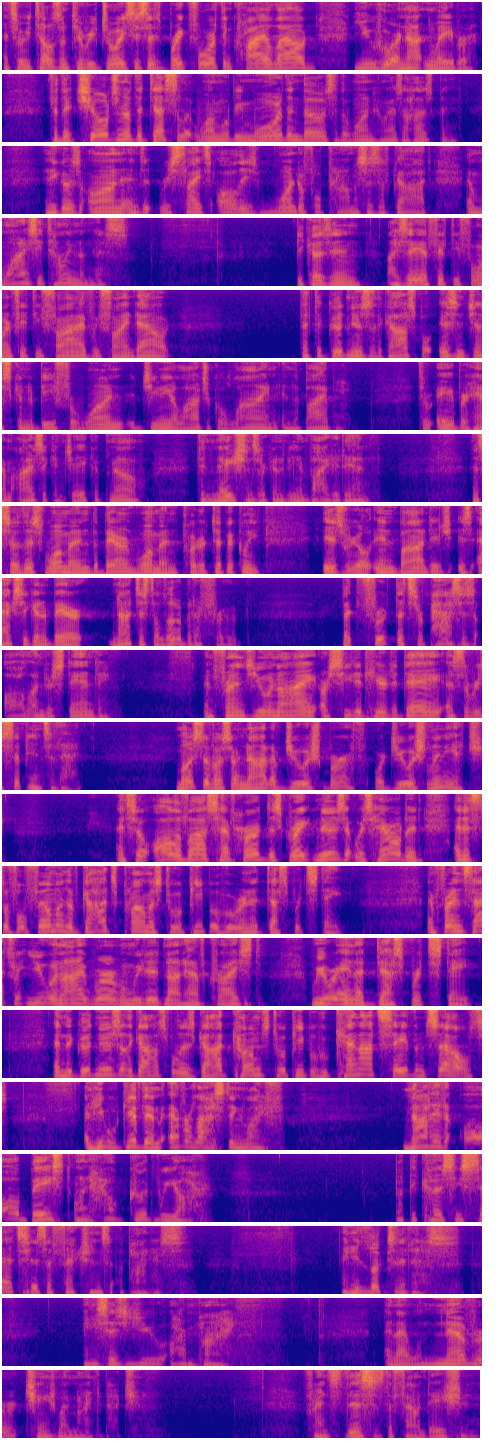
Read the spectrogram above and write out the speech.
And so he tells them to rejoice. He says, Break forth and cry aloud, you who are not in labor. For the children of the desolate one will be more than those of the one who has a husband. And he goes on and recites all these wonderful promises of God. And why is he telling them this? Because in Isaiah 54 and 55, we find out that the good news of the gospel isn't just going to be for one genealogical line in the Bible through Abraham, Isaac, and Jacob. No, the nations are going to be invited in. And so, this woman, the barren woman, prototypically Israel in bondage, is actually going to bear not just a little bit of fruit, but fruit that surpasses all understanding. And, friends, you and I are seated here today as the recipients of that. Most of us are not of Jewish birth or Jewish lineage. And so all of us have heard this great news that was heralded, and it's the fulfillment of God's promise to a people who are in a desperate state. And friends, that's what you and I were when we did not have Christ. We were in a desperate state. And the good news of the gospel is God comes to a people who cannot save themselves, and he will give them everlasting life. Not at all based on how good we are, but because he sets his affections upon us. And he looks at us and he says, You are mine. And I will never change my mind about you. Friends, this is the foundation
